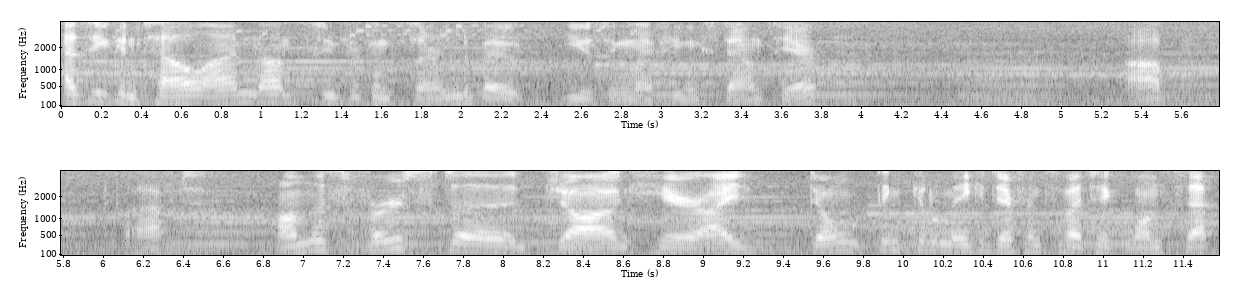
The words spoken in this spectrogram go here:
As you can tell, I'm not super concerned about using my Phoenix Downs here. Up, left. On this first uh, jog here, I don't think it'll make a difference if I take one step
